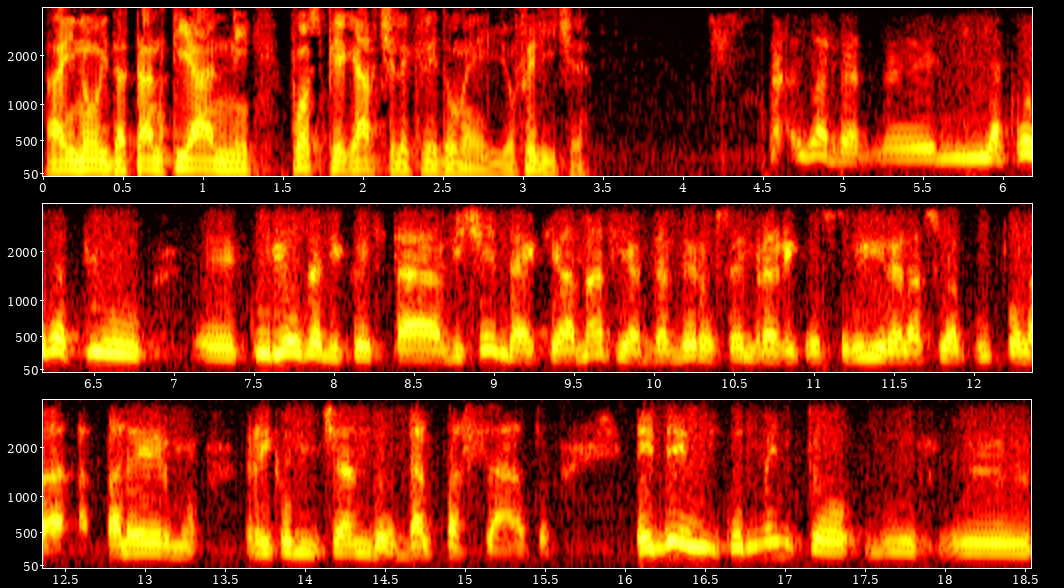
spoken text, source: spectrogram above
ai noi da tanti anni, può spiegarcele credo meglio. Felice. Ma, guarda, eh, la cosa più eh, curiosa di questa vicenda è che la mafia davvero sembra ricostruire la sua cupola a Palermo ricominciando dal passato. Ed è commento eh,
